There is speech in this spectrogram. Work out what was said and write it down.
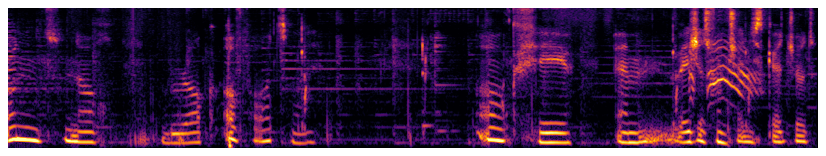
und noch Brock auf Power 2. Okay. Ähm, welches von Shellys Gadget?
